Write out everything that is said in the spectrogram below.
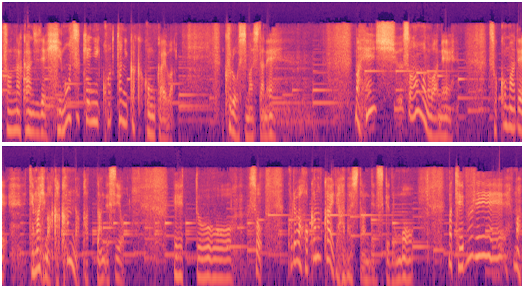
そんな感じで紐付けにとにかく今回は苦労しましたね。まあ編集そのものはねそこまで手間暇かかんなかったんですよ。えー、っとそう。これは他の回で話したんですけどもまあ、手ぶれ、まあ、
